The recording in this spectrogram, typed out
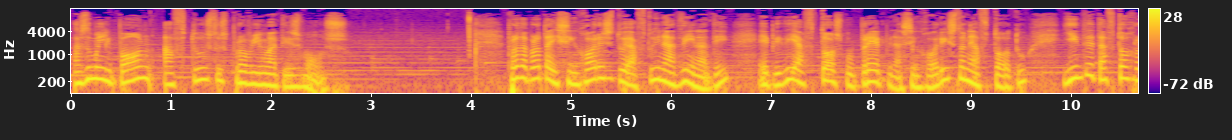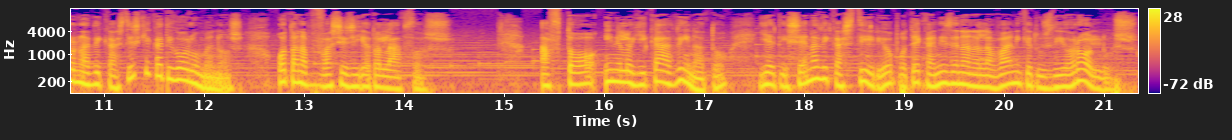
Ας δούμε λοιπόν αυτούς τους προβληματισμούς. Πρώτα πρώτα η συγχώρεση του εαυτού είναι αδύνατη επειδή αυτός που πρέπει να συγχωρήσει τον εαυτό του γίνεται ταυτόχρονα δικαστής και κατηγορούμενος όταν αποφασίζει για το λάθος. Αυτό είναι λογικά αδύνατο γιατί σε ένα δικαστήριο ποτέ κανείς δεν αναλαμβάνει και τους δύο ρόλους.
